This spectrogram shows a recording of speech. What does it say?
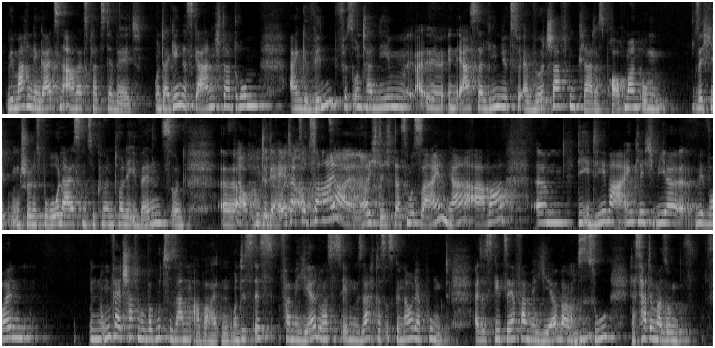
wir machen den geilsten Arbeitsplatz der Welt. Und da ging es gar nicht darum, einen Gewinn fürs Unternehmen äh, in erster Linie zu erwirtschaften. Klar, das braucht man, um sich ein schönes Büro leisten zu können, tolle Events und äh, Klar, auch gute Gehälter zu zahlen. zahlen ne? Richtig, das muss sein, ja. Aber ähm, die Idee war eigentlich, wir, wir wollen ein Umfeld schaffen, wo wir gut zusammenarbeiten. Und es ist familiär, du hast es eben gesagt, das ist genau der Punkt. Also es geht sehr familiär bei uns mhm. zu. Das hatte mal so,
